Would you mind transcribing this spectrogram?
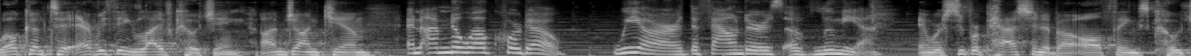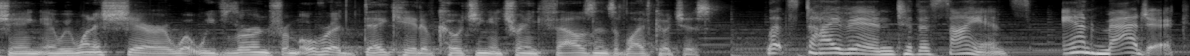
Welcome to Everything Life Coaching. I'm John Kim. And I'm Noelle Cordeaux. We are the founders of Lumia. And we're super passionate about all things coaching, and we want to share what we've learned from over a decade of coaching and training thousands of life coaches. Let's dive into the science and magic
